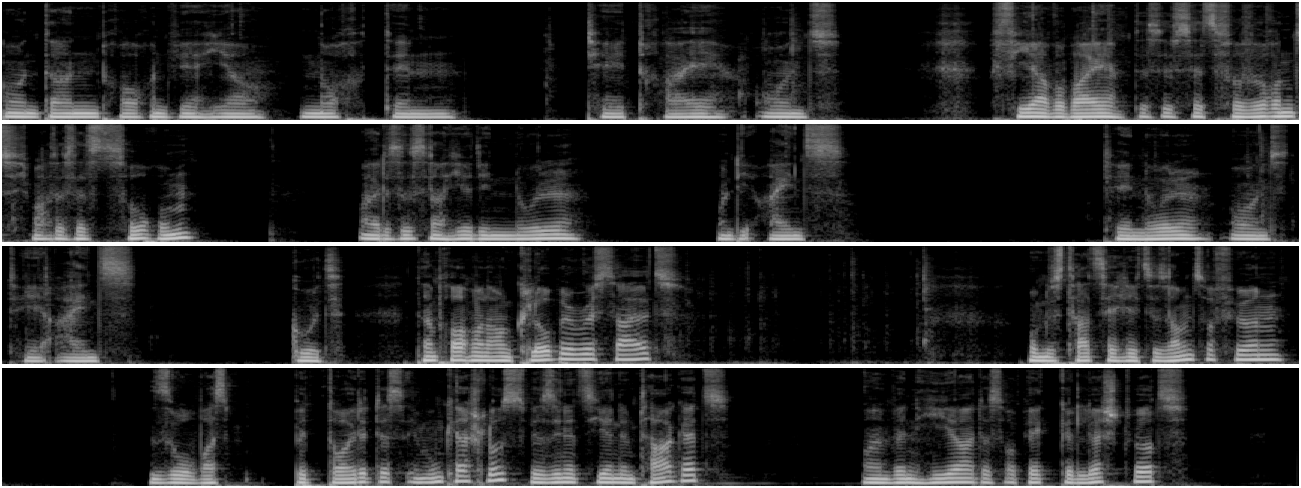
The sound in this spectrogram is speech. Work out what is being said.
Und dann brauchen wir hier noch den T3 und 4, wobei, das ist jetzt verwirrend. Ich mache das jetzt so rum. Weil das ist ja hier die 0 und die 1. T0 und T1. Gut. Dann brauchen wir noch ein Global Result, um das tatsächlich zusammenzuführen. So, was bedeutet das im Umkehrschluss? Wir sind jetzt hier in dem Target. Und wenn hier das Objekt gelöscht wird,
